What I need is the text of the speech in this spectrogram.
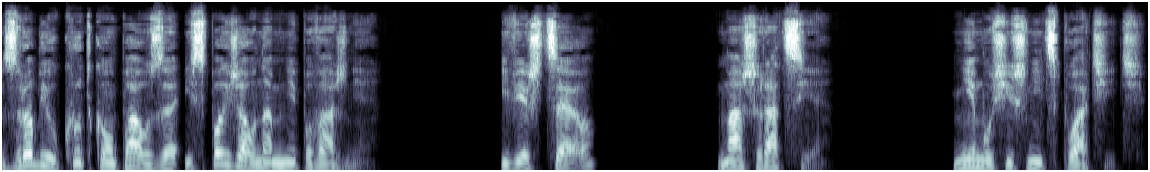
Zrobił krótką pauzę i spojrzał na mnie poważnie. I wiesz co? Masz rację. Nie musisz nic płacić.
